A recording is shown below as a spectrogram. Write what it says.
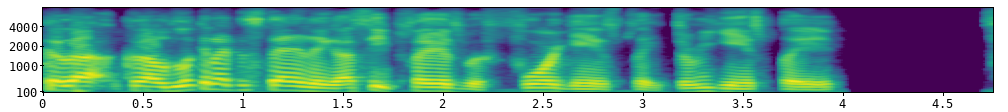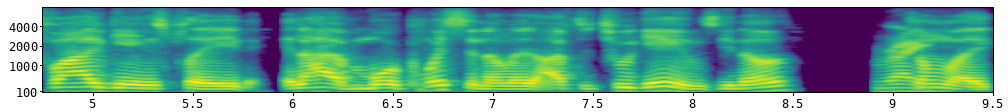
cause I, cause I was looking at the standing. I see players with four games played, three games played, five games played, and I have more points than them after two games. You know, Right. so I'm like,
